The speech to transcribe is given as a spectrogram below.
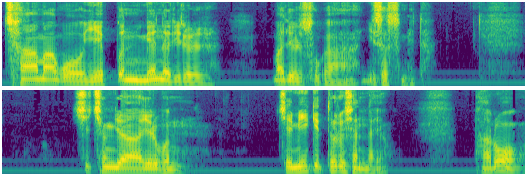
참하고 예쁜 며느리를 맞을 수가 있었습니다. 시청자 여러분, 재미있게 들으셨나요? 바로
